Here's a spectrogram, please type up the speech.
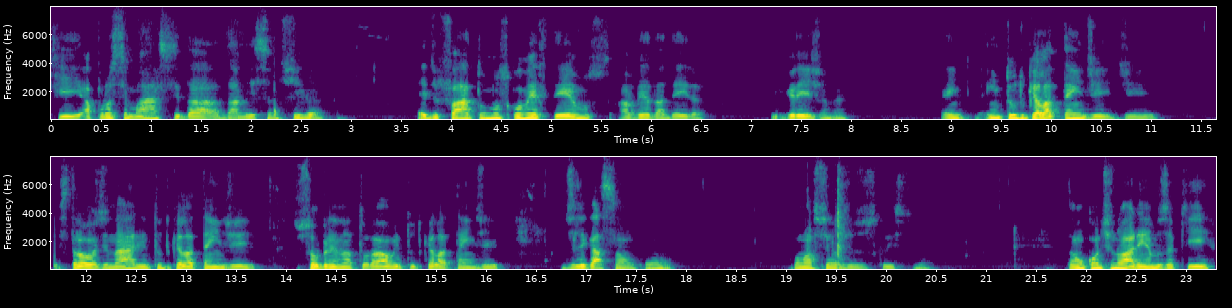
que aproximar-se da, da missa antiga é de fato nos convertermos à verdadeira igreja, né? Em, em tudo que ela tem de, de extraordinário, em tudo que ela tem de sobrenatural, em tudo que ela tem de, de ligação com, com nosso Senhor Jesus Cristo, né? Então, continuaremos aqui.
